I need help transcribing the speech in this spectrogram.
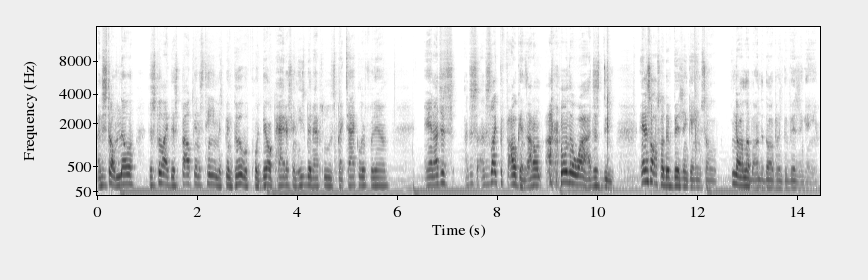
I just don't know. Just feel like this Falcons team has been good with Cordarrelle Patterson. He's been absolutely spectacular for them. And I just I just I just like the Falcons. I don't I don't know why. I just do. And it's also a division game, so you know I love an underdog in a division game.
